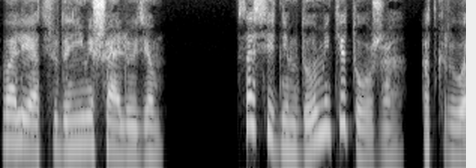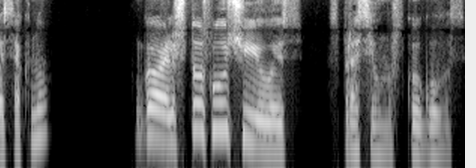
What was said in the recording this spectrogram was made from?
Вали отсюда, не мешай людям». В соседнем домике тоже открылось окно. «Галь, что случилось?» — спросил мужской голос.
